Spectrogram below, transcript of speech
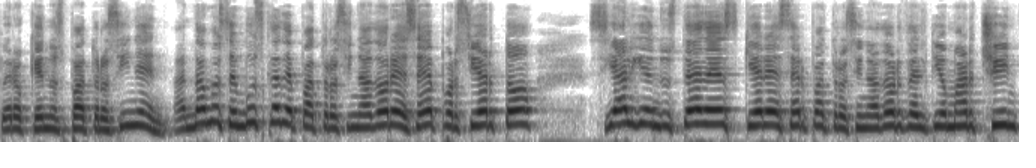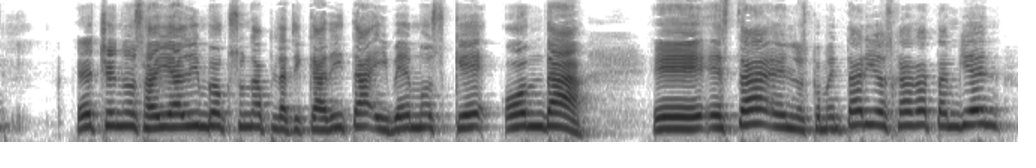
pero que nos patrocinen. Andamos en busca de patrocinadores, ¿eh? Por cierto, si alguien de ustedes quiere ser patrocinador del tío Marchin, échenos ahí al inbox una platicadita y vemos qué onda. Eh, está en los comentarios, jaja, también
